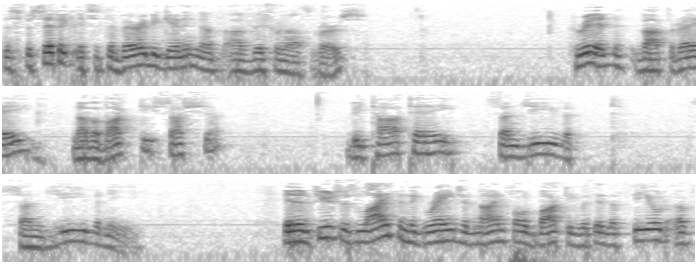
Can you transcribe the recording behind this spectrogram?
The specific, it's at the very beginning of, of Vishwanath's verse. Hrid Vapre Navabhakti Sasya Vitate Sanjivat Sanjivani. It infuses life in the grains of ninefold bhakti within the field of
